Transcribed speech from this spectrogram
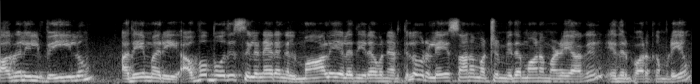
பகலில் வெயிலும் அதே மாதிரி அவ்வப்போது சில நேரங்கள் மாலை அல்லது இரவு நேரத்தில் ஒரு லேசான மற்றும் மிதமான மழையாக எதிர்பார்க்க முடியும்.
